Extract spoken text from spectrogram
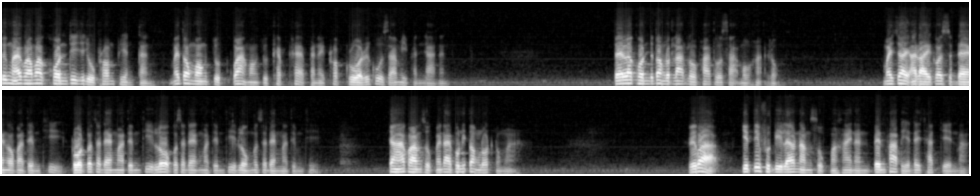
ซึ่งหมายความว่าคนที่จะอยู่พร้อมเพรียงกัน ไม่ต้องมองจุดกว้างมองจุดแคบๆภายในครอบครัวหรือคู่สามีพัญญานั้น แต่ละคนจะต้องลดละโลภะโทสะโมหะลงไม่ใช่อะไรก็แสดงออกมาเต็มที่โกรธก็แสดงมาเต็มที่โลภก็แสดงมาเต็มที่ลงก็แสดงมาเต็มที่ จะหาความสุขไม่ได้พวกนี้ต้องลดลงมา หรือว่าจิตที่ฝึกดีแล้วนำสุขมาให้นั้น เป็นภาพเห็นได้ชัดเจนมาก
